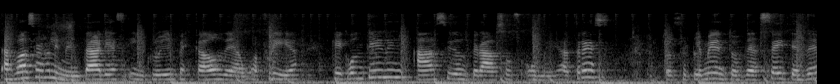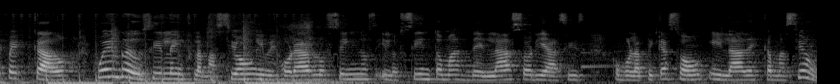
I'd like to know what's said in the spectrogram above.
las bases alimentarias incluyen pescados de agua fría que contienen ácidos grasos omega 3. Los suplementos de aceites de pescado pueden reducir la inflamación y mejorar los signos y los síntomas de la psoriasis como la picazón y la descamación.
